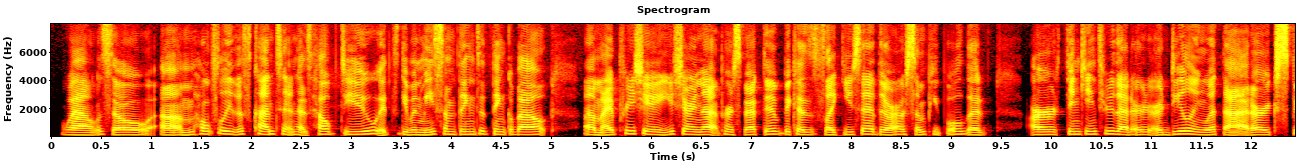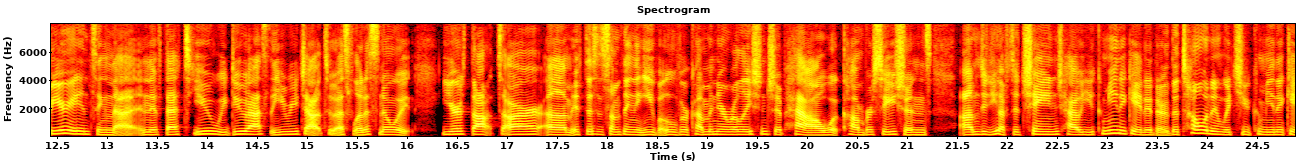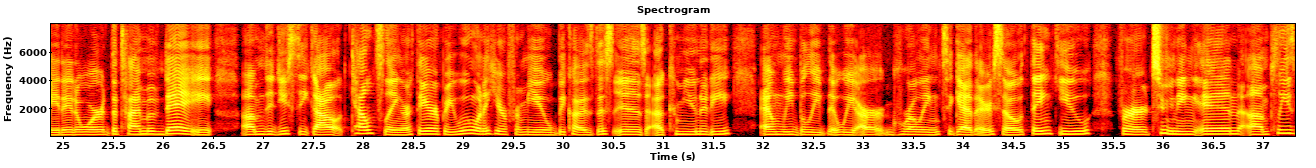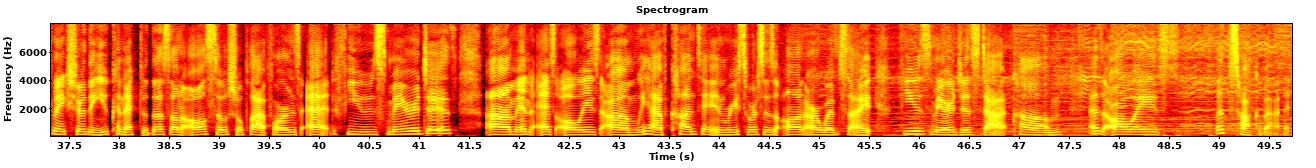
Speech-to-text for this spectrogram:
Wow. So um, hopefully this content has helped you. It's given me something to think about. Um, I appreciate you sharing that perspective because, like you said, there are some people that are thinking through that or are dealing with that are experiencing that. And if that's you we do ask that you reach out to us. Let us know what your thoughts are. Um, if this is something that you've overcome in your relationship how what conversations um, did you have to change how you communicated or the tone in which you communicated or the time of day? Um, did you seek out counseling or therapy? We want to hear from you because this is a community and we believe that we are growing together. So thank you for tuning in. Um, please make sure that you connect with us on all social platforms platforms at Fused Marriages. Um, and as always, um, we have content and resources on our website, fusedmarriages.com. As always, let's talk about it.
